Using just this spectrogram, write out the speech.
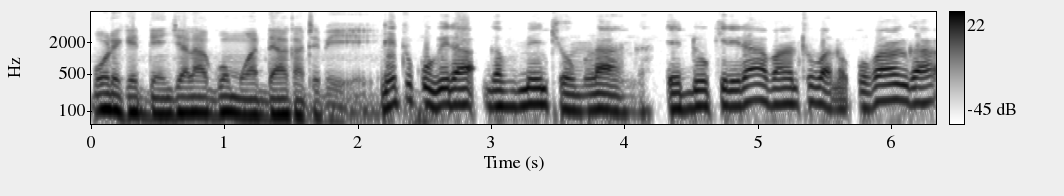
boolekedde enjala gw'omuwadde akatebe. Naye tukubira gavumenti omulanga. Edduukirire abantu bano kubanga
